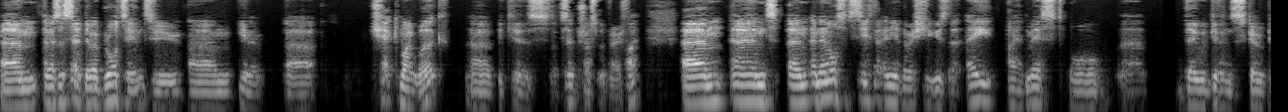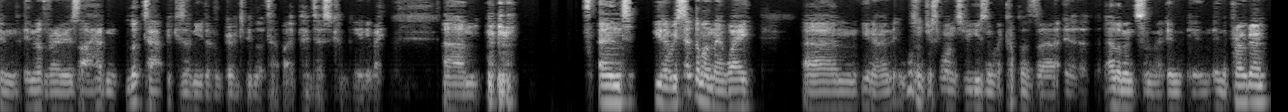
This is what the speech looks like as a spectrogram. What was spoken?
Um, and as I said, they were brought in to, um, you know, uh, check my work uh, because trust but verify, um, and, and and then also to see if there are any other issues that a I had missed or uh, they were given scope in, in other areas that I hadn't looked at because I knew they were going to be looked at by a pen test company anyway. Um, and you know we set them on their way. Um, you know, and it wasn't just once. We used them a couple of uh, elements in the, in, in, the program.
